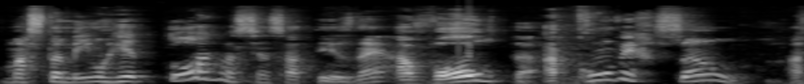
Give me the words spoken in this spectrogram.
mas também o retorno à sensatez, né? a volta, a conversão à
